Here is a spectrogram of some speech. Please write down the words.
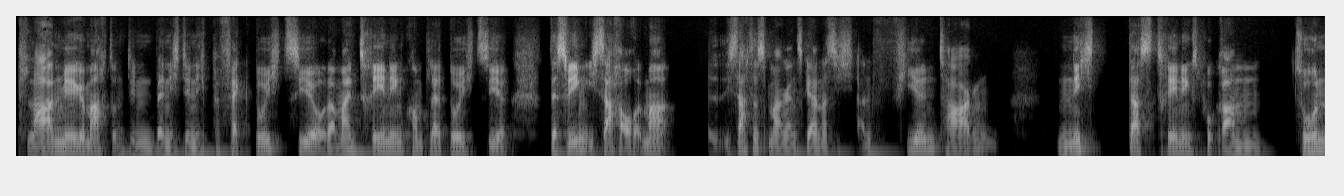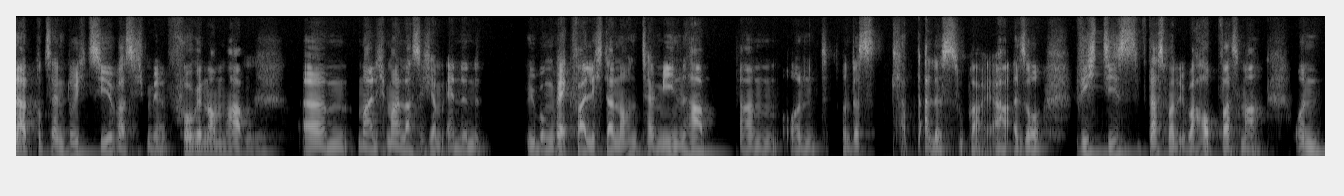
Plan mir gemacht und den, wenn ich den nicht perfekt durchziehe oder mein Training komplett durchziehe. Deswegen, ich sage auch immer, ich sage das mal ganz gern, dass ich an vielen Tagen nicht das Trainingsprogramm zu 100 Prozent durchziehe, was ich mir vorgenommen habe. Mhm. Ähm, manchmal lasse ich am Ende eine Übung weg, weil ich dann noch einen Termin habe ähm, und, und das klappt alles super. Ja, also wichtig ist, dass man überhaupt was macht. Und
